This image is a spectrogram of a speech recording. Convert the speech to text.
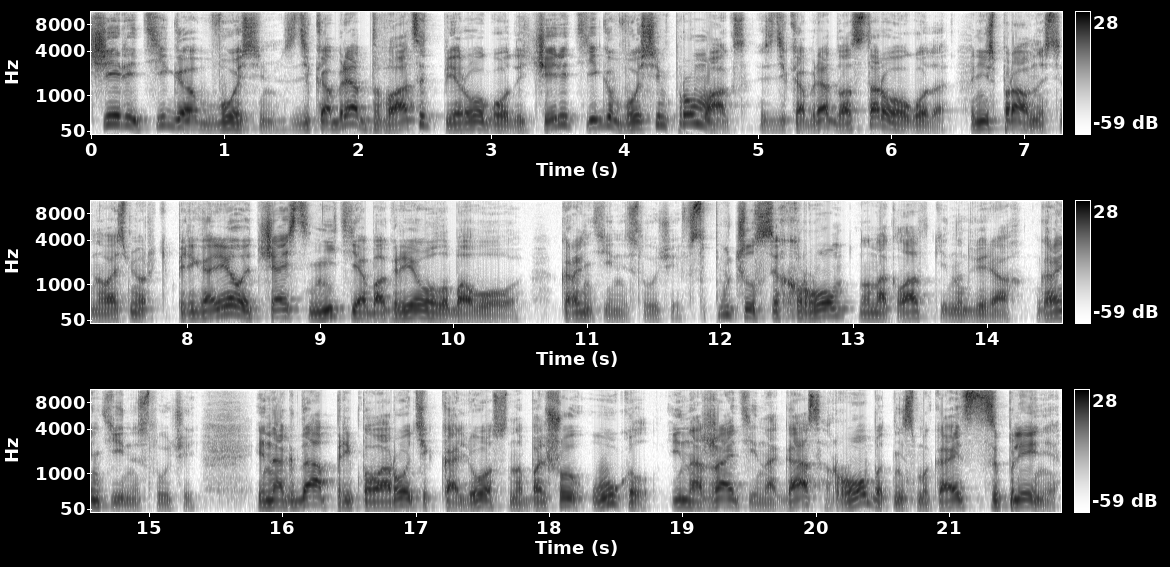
Cherry Tiggo 8 с декабря 2021 года и Cherry Tiggo 8 Pro Max с декабря 2022 года. Неисправности на восьмерке. Перегорела часть нити обогрева лобового. Гарантийный случай. Вспучился хром на накладке на дверях. Гарантийный случай. Иногда при повороте колес на большой угол и нажатии на газ робот не смыкает сцепление.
